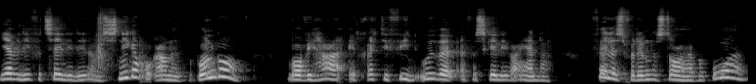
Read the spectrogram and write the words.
Jeg vil lige fortælle jer lidt om sneakerprogrammet på Bundgård, hvor vi har et rigtig fint udvalg af forskellige varianter. Fælles for dem, der står her på bordet,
